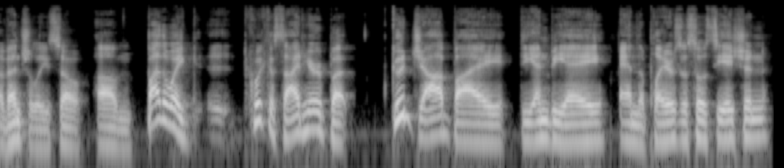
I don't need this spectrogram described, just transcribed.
eventually. So, um, by the way, uh, quick aside here, but good job by the NBA and the Players Association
